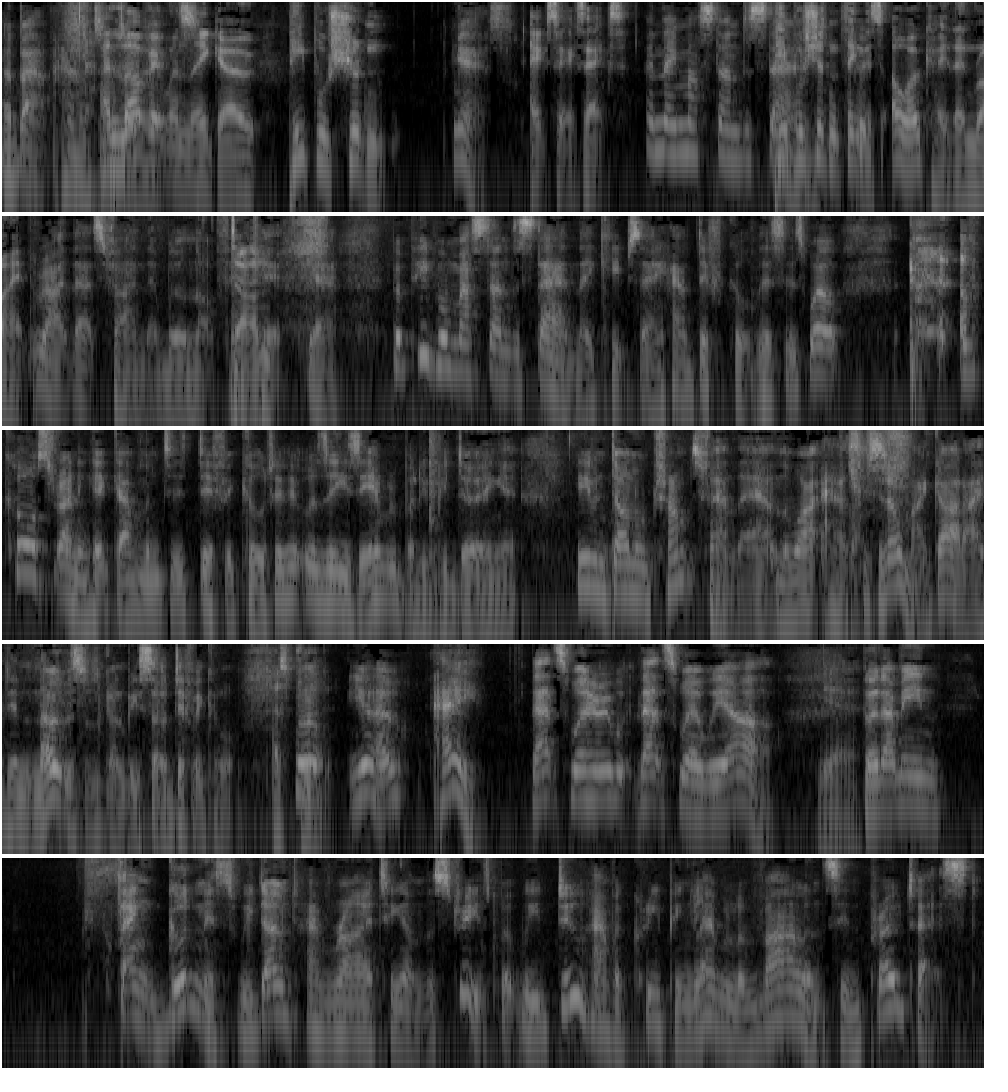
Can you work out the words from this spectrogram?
about how to I love it when they go, people shouldn't. Yes. XXX. And they must understand. People shouldn't think this. Oh, okay, then, right. Right, that's fine. Then we'll not think Done. it. Yeah, but people must understand. They keep saying how difficult this is. Well, of course, running a government is difficult. If it was easy, everybody would be doing it. Even Donald Trump's found that out in the White House. He said, "Oh my God, I didn't know this was going to be so difficult." That's well, good. you know, hey, that's where that's where we are. Yeah. But I mean, thank goodness we don't have rioting on the streets, but we do have a creeping level of violence in protest.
